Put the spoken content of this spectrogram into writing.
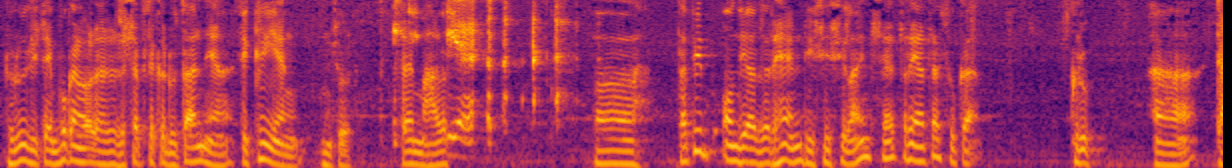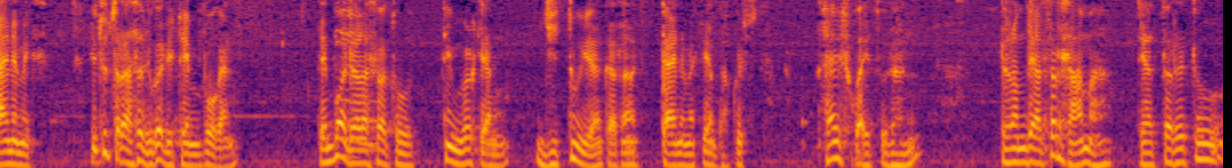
Dulu di Tempo kan kalau ada resepsi kedutaan ya Fikri yang muncul. Saya males. Yeah. Uh, tapi on the other hand, di sisi lain saya ternyata suka grup uh, dynamics. Itu terasa juga di Tempo kan. Tempo hmm. adalah suatu teamwork yang jitu ya karena dynamicnya bagus. Saya suka itu dan dalam teater sama. Teater itu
